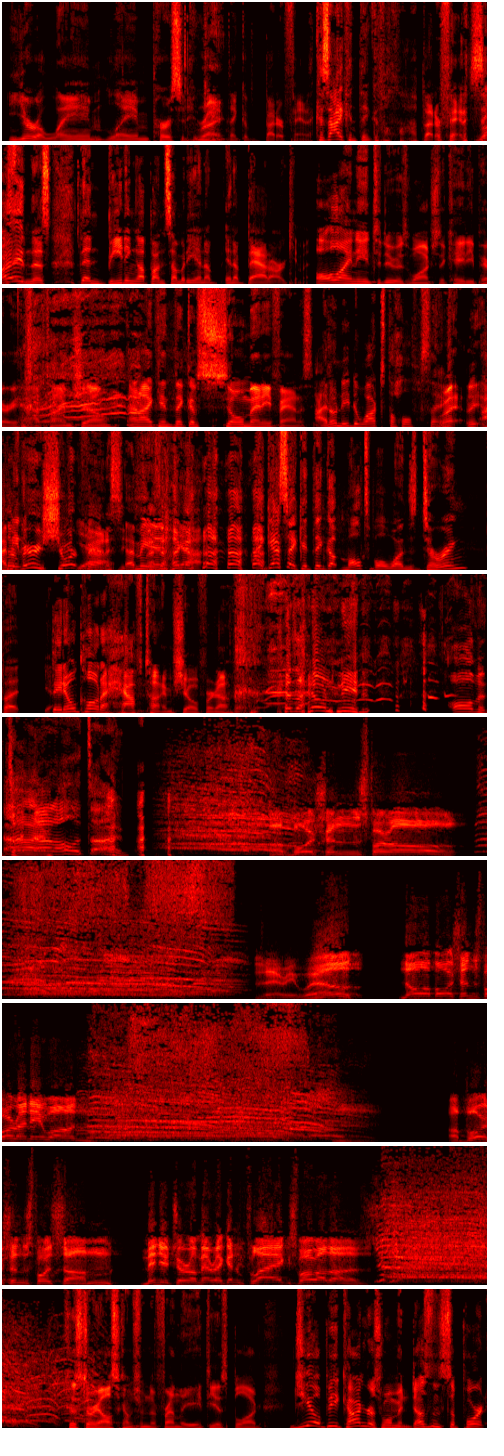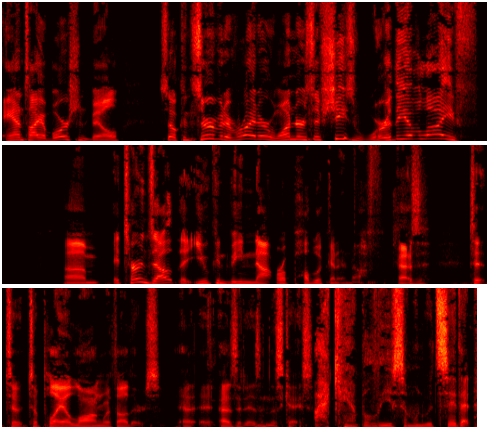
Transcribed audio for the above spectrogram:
you're a lame, lame person who Right. can't think of better fantasy. Because I can think of a lot better fantasies Right? than this, than beating up on somebody in a in a bad argument. All I need to do is watch the Katy Perry halftime show, and I can think of so many fantasies. I don't need to watch the whole thing. Right. I They're mean, very short yeah, fantasies. I mean, That's I yeah. I guess I could think up multiple ones during, but yeah. They don't call it a halftime show for nothing because I don't need all the not time. all the time. Abortions for all. Very well. No abortions for anyone. Hmm. Abortions for some, miniature American flags for others. This story also comes from the Friendly Atheist blog. GOP Congresswoman doesn't support anti-abortion bill, so conservative writer wonders if she's worthy of life. Um, it turns out that you can be not Republican enough as to, to, to play along with others, uh, as it is in this case. I can't believe someone would say that.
